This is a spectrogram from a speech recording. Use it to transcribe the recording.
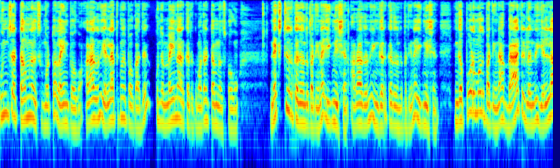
கொஞ்சம் டெர்மினல்ஸ்க்கு மட்டும் லைன் போகும். அதாவது வந்து எல்லாத்துக்குமே போகாது. கொஞ்சம் மெயினாக இருக்கிறதுக்கு மட்டும் டெர்மினல்ஸ் போகும். நெக்ஸ்ட் இருக்கிறது வந்து பார்த்தீங்கன்னா இக்னிஷன் அதாவது வந்து இங்கே இருக்கிறது வந்து பார்த்தீங்கன்னா இக்னிஷன் இங்கே போடும்போது பார்த்தீங்கன்னா பேட்டரியிலேருந்து எல்லா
